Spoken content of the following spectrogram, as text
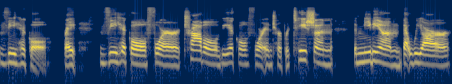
vehicle, right? Vehicle for travel, vehicle for interpretation, the medium that we are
